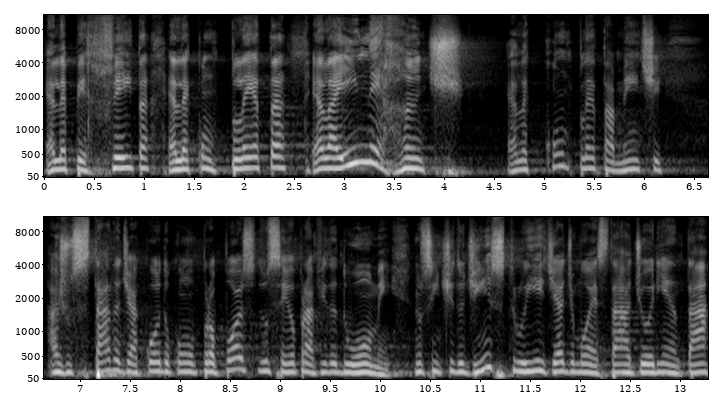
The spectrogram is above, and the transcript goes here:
Ela é perfeita, ela é completa, ela é inerrante, ela é completamente ajustada de acordo com o propósito do Senhor para a vida do homem, no sentido de instruir, de admoestar, de orientar,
